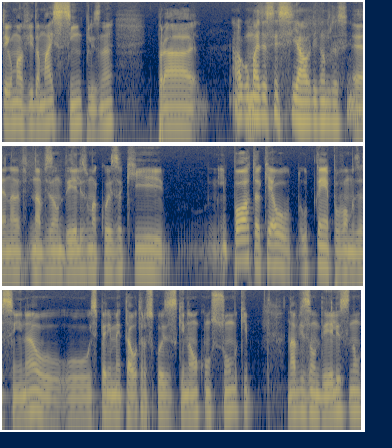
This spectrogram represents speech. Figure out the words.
ter uma vida mais simples, né? Para Algo mais essencial, digamos assim. é, na, na visão deles, uma coisa que importa, que é o, o tempo, vamos dizer assim, né? O, o experimentar outras coisas que não o consumo, que na visão deles não,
